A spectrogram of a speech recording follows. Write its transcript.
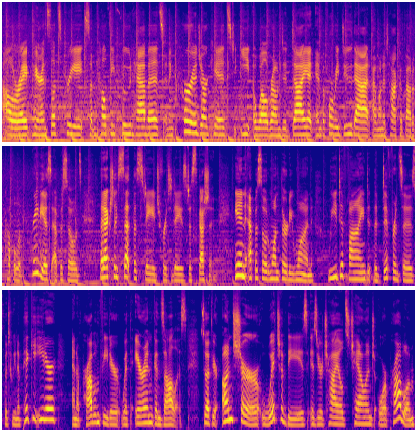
All right, parents, let's create some healthy food habits and encourage our kids to eat a well rounded diet. And before we do that, I want to talk about a couple of previous episodes that actually set the stage for today's discussion. In episode 131, we defined the differences between a picky eater and a problem feeder with Aaron Gonzalez. So if you're unsure which of these is your child's challenge or problem,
